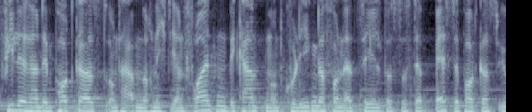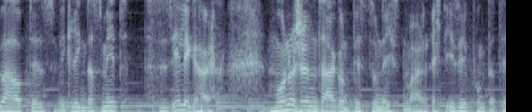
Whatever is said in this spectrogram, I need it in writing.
viele hören den Podcast und haben noch nicht ihren Freunden, Bekannten und Kollegen davon erzählt, dass das der beste Podcast überhaupt ist. Wir kriegen das mit, das ist illegal. Wunderschönen Tag und bis zum nächsten Mal. Recht easy.at.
